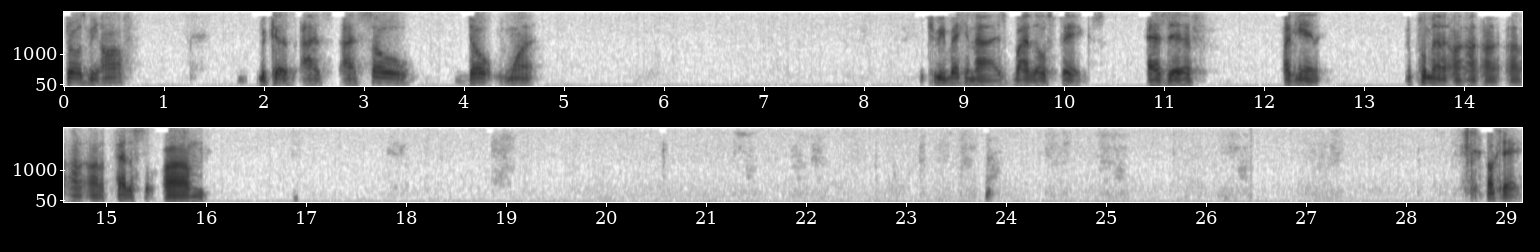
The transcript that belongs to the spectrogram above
throws me off because I I so don't want to be recognized by those things as if again put me on on on, on, on a pedestal. Um, okay,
